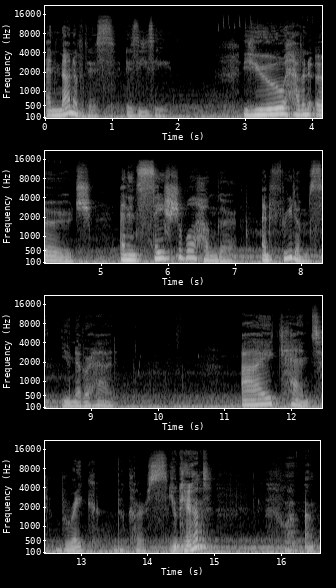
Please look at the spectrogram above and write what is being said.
and none of this is easy. You have an urge, an insatiable hunger, and freedoms you never had. I can't break the curse. You can't? Well, I'm,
